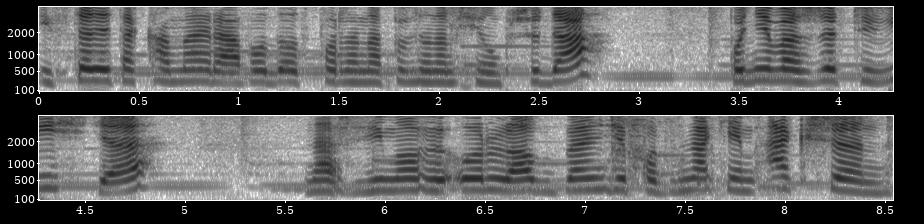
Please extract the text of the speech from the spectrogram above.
i wtedy ta kamera wodoodporna na pewno nam się przyda, ponieważ rzeczywiście nasz zimowy urlop będzie pod znakiem Action.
